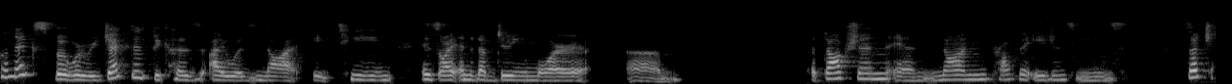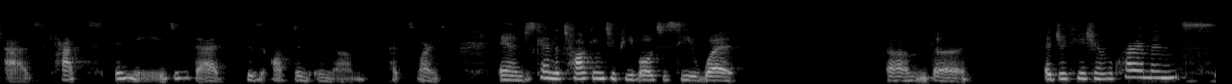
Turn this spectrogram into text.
clinics, but were rejected because I was not 18. And so I ended up doing more um, adoption and nonprofit agencies, such as Cats in Need, that is often in um, PetSmart, and just kind of talking to people to see what um, the education requirements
